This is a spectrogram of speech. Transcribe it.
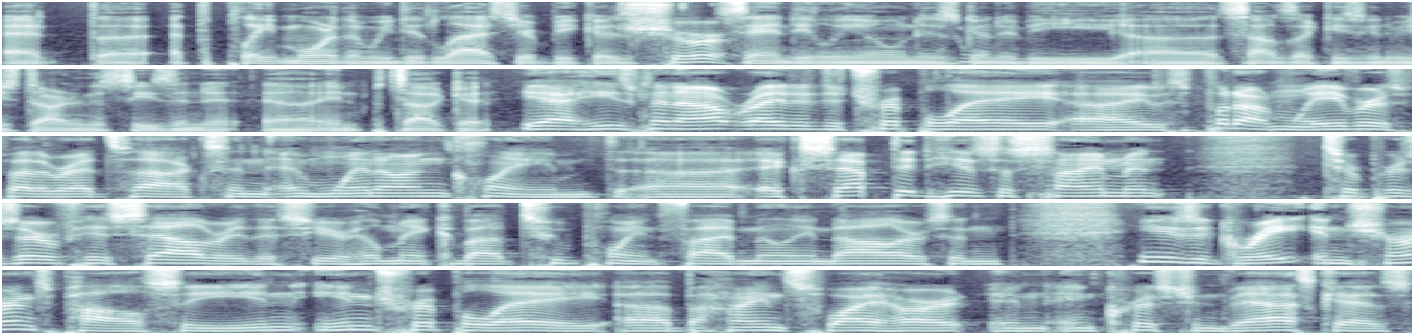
at, uh, at the plate more than we did last year because Sure. Sandy Leon is going to be uh, sounds like he's going to be starting the season uh, in Pawtucket. Yeah, he's been outrighted to AAA. Uh, he was put on waivers by the Red Sox and, and went unclaimed. Uh, accepted his assignment to preserve his salary this year. He'll make about two point five million dollars, and he has a great insurance policy in in AAA uh, behind Swihart and, and Christian Vazquez.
